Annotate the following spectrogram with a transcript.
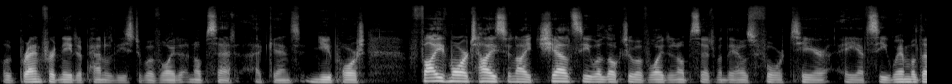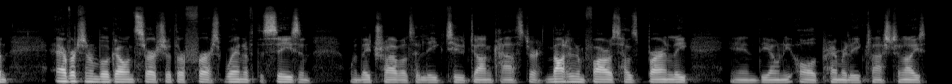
But Brentford needed penalties to avoid an upset against Newport. Five more ties tonight. Chelsea will look to avoid an upset when they host four tier AFC Wimbledon. Everton will go in search of their first win of the season when they travel to League Two Doncaster. Nottingham Forest host Burnley in the only all Premier League clash tonight.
